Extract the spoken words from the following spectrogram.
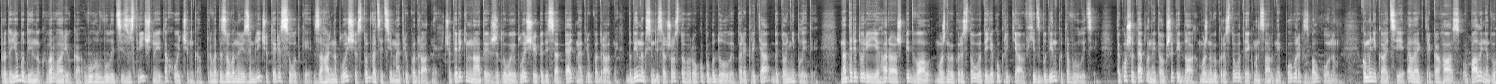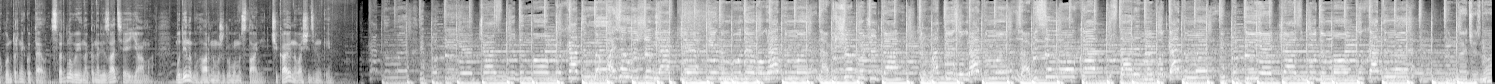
Продаю будинок Варварівка, вугол вулиці Зустрічної та Ходченка, приватизованої землі 4 сотки, загальна площа 127 метрів квадратних, 4 кімнати з житловою площею 55 метрів квадратних, будинок 76-го року побудови, перекриття, бетонні плити. На території є гараж, підвал, можна використовувати як укриття, вхід з будинку та вулиці. Також утеплений та обшитий дах. Можна використовувати як мансардний поверх з балконом. Комунікації, електрика, газ, опалення, двохконтурний котел, свердловина, каналізація, яма. Будинок в гарному житловому стані. Чекаю на ваші дзвінки. і поки є час, будемо як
